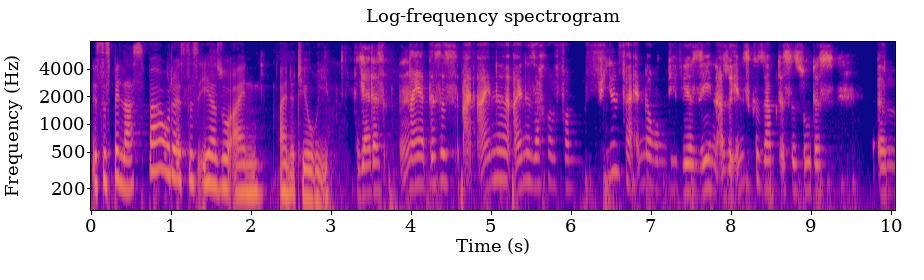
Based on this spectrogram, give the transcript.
ist das belastbar oder ist das eher so ein, eine Theorie? Ja, das, naja, das ist eine, eine Sache von vielen Veränderungen, die wir sehen. Also insgesamt ist es so, dass ähm,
